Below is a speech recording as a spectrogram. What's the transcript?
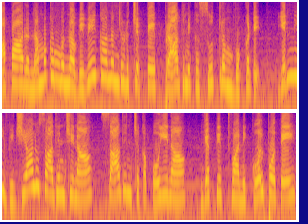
అపార నమ్మకం ఉన్న వివేకానందుడు చెప్పే ప్రాథమిక సూత్రం ఒక్కటే. ఎన్ని విజయాలు సాధించినా సాధించకపోయినా వ్యక్తిత్వాన్ని కోల్పోతే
